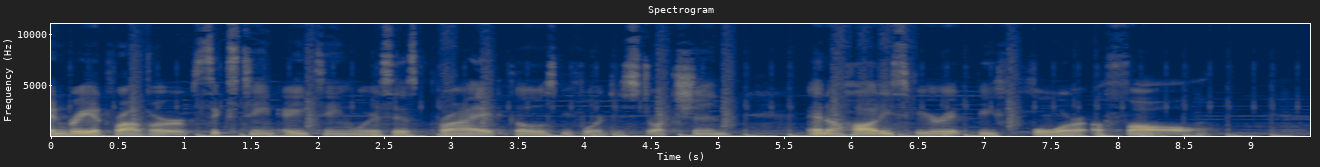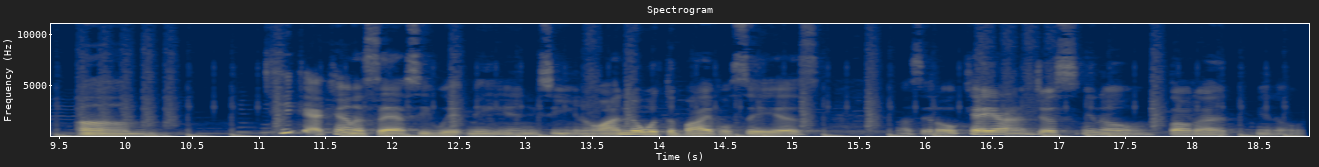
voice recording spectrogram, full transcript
and read Proverbs 16 18, where it says, Pride goes before destruction, and a haughty spirit before a fall. Um, he got kind of sassy with me, and you see, you know, I know what the Bible says. I said, okay, I just, you know, thought I'd, you know,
